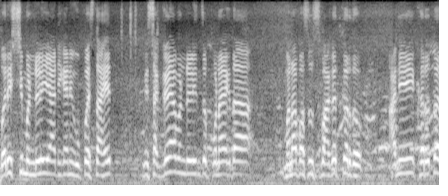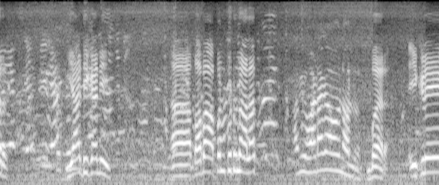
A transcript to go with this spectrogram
बरीचशी मंडळी या ठिकाणी उपस्थित आहेत. मी सगळ्या मंडळींचं पुन्हा एकदा मनापासून स्वागत करतो. आणि खरं तर या ठिकाणी अं, बाबा आपण कुठून आलात? आम्ही वाडागावून आलो. बरं. इकडे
